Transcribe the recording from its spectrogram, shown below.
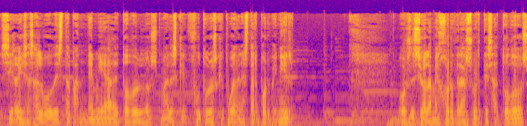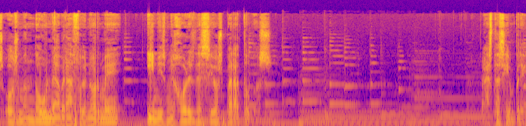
sigáis a salvo de esta pandemia, de todos los males futuros que puedan estar por venir. Os deseo la mejor de las suertes a todos, os mando un abrazo enorme y mis mejores deseos para todos. Hasta siempre.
